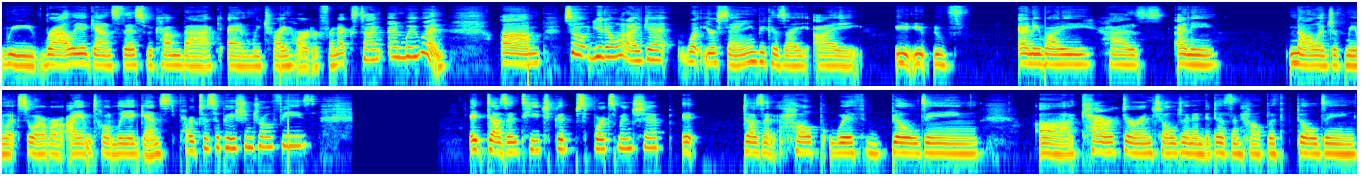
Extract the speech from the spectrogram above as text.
we rally against this, we come back and we try harder for next time and we win. Um so you know what? I get what you're saying because I I you, you, if anybody has any knowledge of me whatsoever, I am totally against participation trophies. It doesn't teach good sportsmanship. It doesn't help with building uh, character in children, and it doesn't help with building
